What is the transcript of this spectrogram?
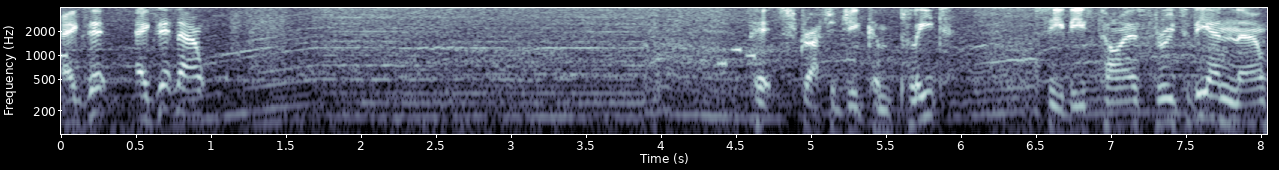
Exit, exit now. Pit strategy complete. See these tyres through to the end now.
